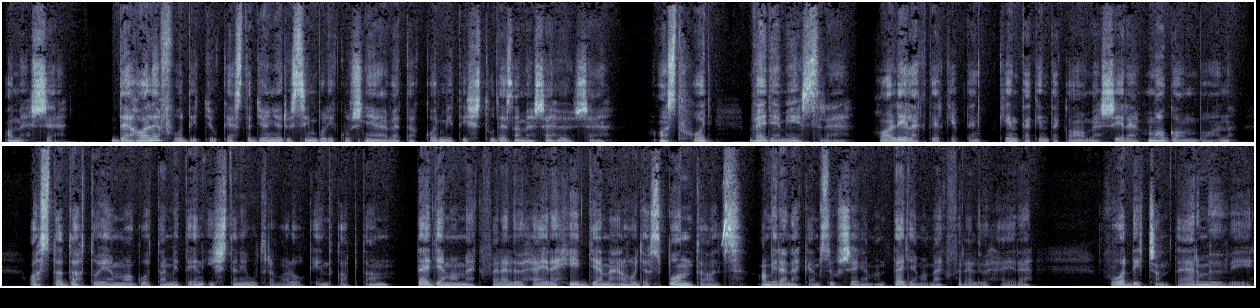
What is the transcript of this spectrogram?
a mese. De ha lefordítjuk ezt a gyönyörű szimbolikus nyelvet, akkor mit is tud ez a mese? Azt, hogy vegyem észre, ha a lélektérképként tekintek a mesére, magamban azt a datója magot, amit én isteni útravalóként kaptam. Tegyem a megfelelő helyre, higgyem el, hogy az pont az, amire nekem szükségem van, tegyem a megfelelő helyre, fordítsam termővé,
